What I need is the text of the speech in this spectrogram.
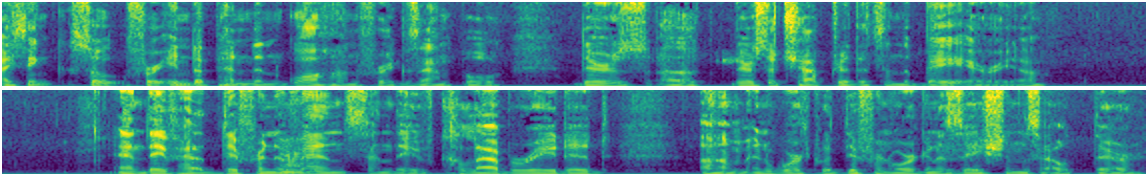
I think so for independent Guahan, for example, there's a, there's a chapter that's in the Bay Area, and they've had different events and they've collaborated um, and worked with different organizations out there.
